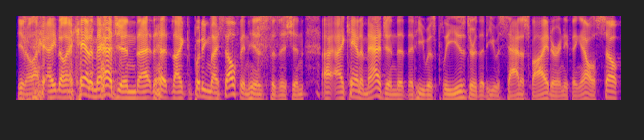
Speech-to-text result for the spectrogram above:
You know, I, I know I can't imagine that, that like putting myself in his position, I, I can't imagine that, that he was pleased or that he was satisfied or anything else. So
